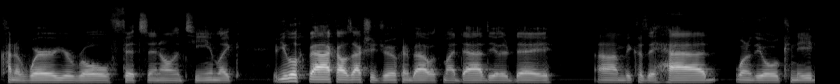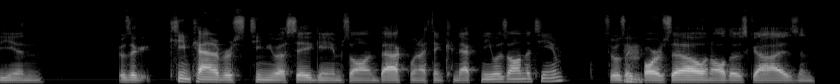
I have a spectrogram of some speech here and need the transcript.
kind of where your role fits in on the team. Like if you look back, I was actually joking about it with my dad the other day um, because they had one of the old Canadian. It was a Team Canada versus Team USA games on back when I think Konecny was on the team. So it was like Hmm. Barzal and all those guys, and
